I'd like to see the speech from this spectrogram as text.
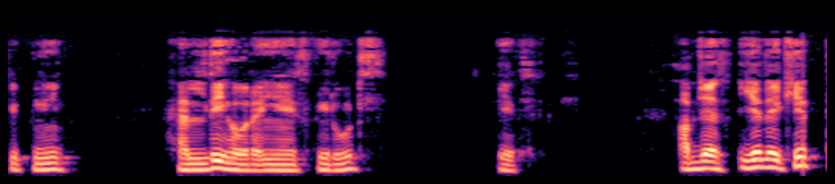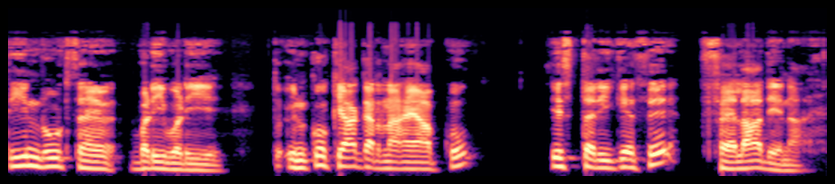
कितनी हेल्दी हो रही हैं इसकी रूट्स ये अब जैसे, ये देखिए, तीन रूट्स हैं बड़ी बड़ी ये। तो इनको क्या करना है आपको? इस तरीके से फैला देना है।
